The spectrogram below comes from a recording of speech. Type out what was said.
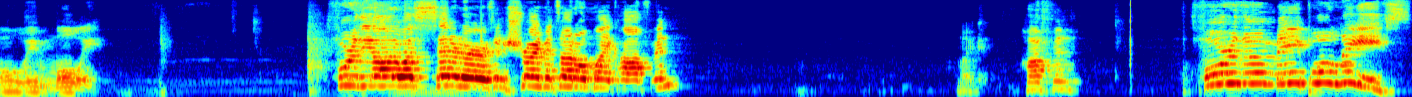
Holy moly. For the Ottawa Senators, enshrinements auto Mike Hoffman. Mike Hoffman. For the Maple Leafs,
